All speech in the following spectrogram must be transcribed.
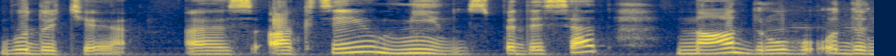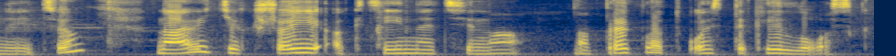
будуть е, з акцією мінус 50 на другу одиницю, навіть якщо є акційна ціна. Наприклад, ось такий лоск.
